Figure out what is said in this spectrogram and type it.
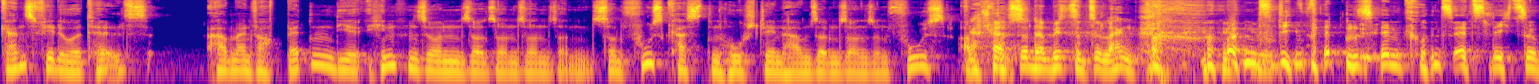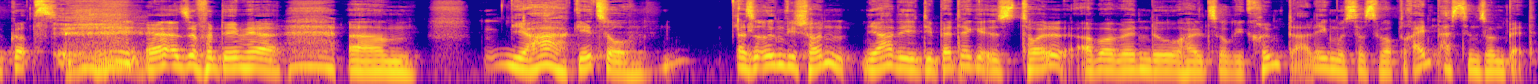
ganz viele Hotels haben einfach Betten, die hinten so einen so, so, so, so, so einen Fußkasten hochstehen haben, so, so, so einen Fußabschluss. so, da bist du zu lang. Und die Betten sind grundsätzlich zu kurz. Ja, also von dem her, ähm, ja, geht so. Also irgendwie schon, ja, die, die Bettdecke ist toll, aber wenn du halt so gekrümmt da liegen musst, dass du überhaupt reinpasst in so ein Bett.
